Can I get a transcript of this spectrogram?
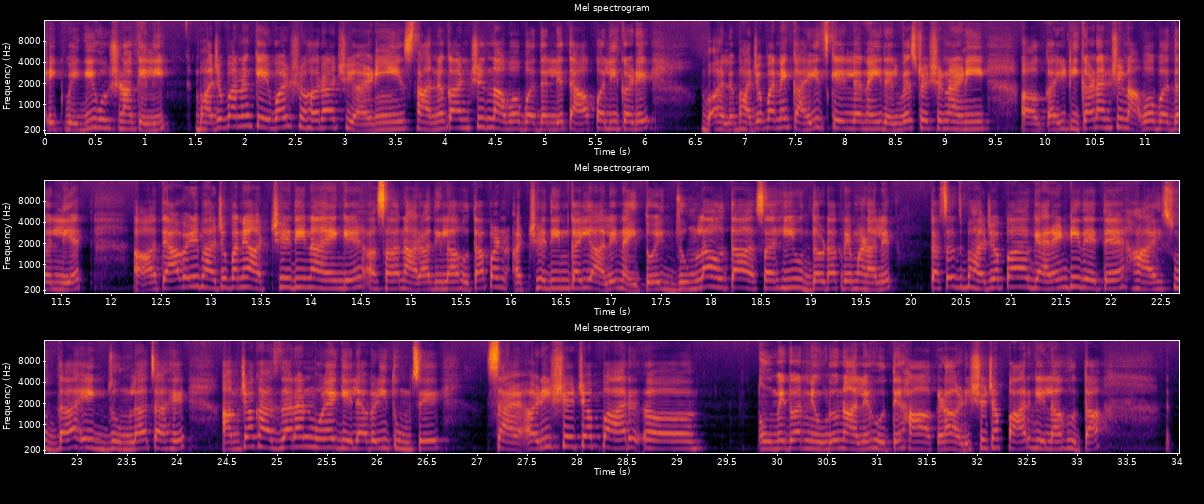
एक वेगळी घोषणा केली. भाजपानं केवळ शहराची आणि स्थानकांची नावं बदलली त्या पलीकडे भाजपाने काहीच केलं नाही. रेल्वे स्टेशन आणि काही ठिकाणांची नावं बदलली आहेत. त्यावेळी भाजपाने अच्छे दिन आएंगे असा नारा दिला होता पण अच्छे दिन काही आले नाही. तो एक जुमला होता असंही उद्धव ठाकरे म्हणाले. तसंच भाजपा गॅरंटी देते. हा सुद्धा एक जुमलाच आहे. आमच्या खासदारांमुळे गेल्या वेळी तुमचे सा अडीचशेच्या पार उमेदवार निवडून आले होते. हा आकडा अडीचशेच्या पार गेला होता.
